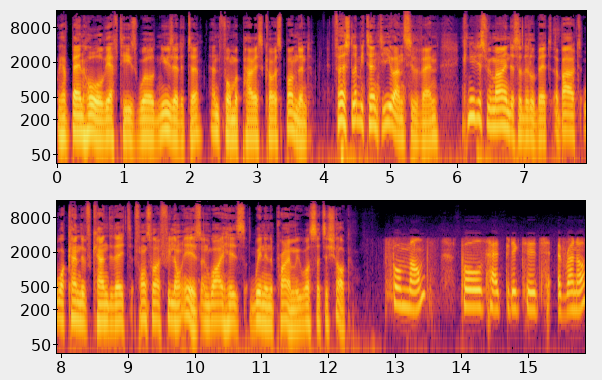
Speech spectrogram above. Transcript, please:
we have Ben Hall, the FT's world news editor and former Paris correspondent. First, let me turn to you, Anne-Sylvaine. Can you just remind us a little bit about what kind of candidate Francois Fillon is and why his win in the primary was such a shock? For months, polls had predicted a runoff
